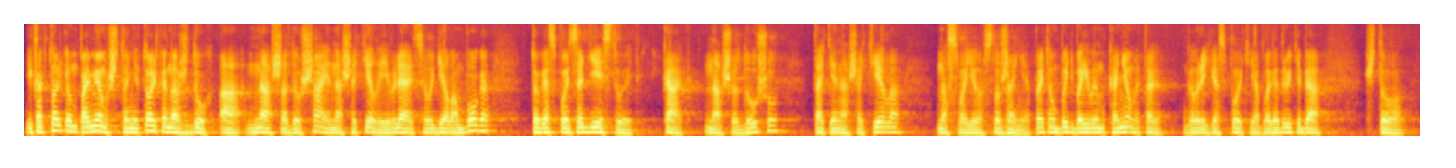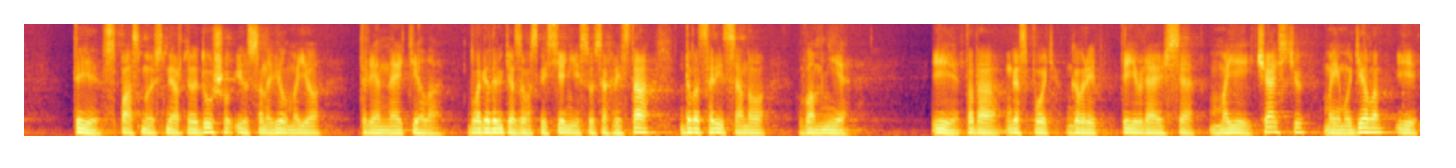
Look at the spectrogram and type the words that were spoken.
И как только мы поймем, что не только наш дух, а наша душа и наше тело являются уделом Бога, то Господь задействует как нашу душу, так и наше тело на свое служение. Поэтому быть боевым конем – это говорить, Господь, я благодарю Тебя, что Ты спас мою смертную душу и установил мое тленное тело. Благодарю Тебя за воскресение Иисуса Христа, да воцарится оно во мне. И тогда Господь говорит, Ты являешься моей частью, моим уделом, и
